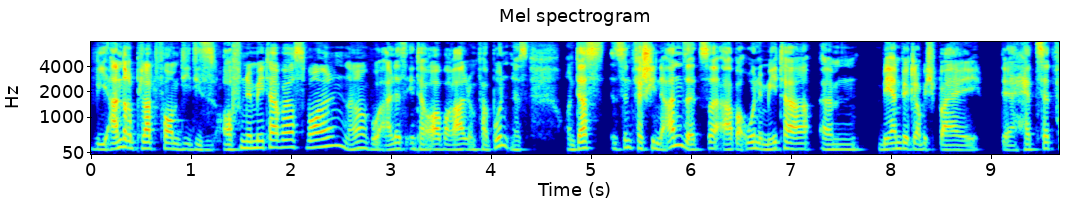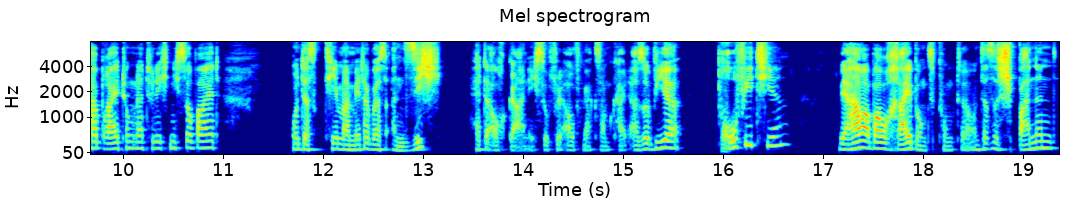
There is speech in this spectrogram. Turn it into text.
wie andere Plattformen, die dieses offene Metaverse wollen, ne, wo alles interoperal und verbunden ist. Und das sind verschiedene Ansätze, aber ohne Meta ähm, wären wir, glaube ich, bei der Headset-Verbreitung natürlich nicht so weit. Und das Thema Metaverse an sich hätte auch gar nicht so viel Aufmerksamkeit. Also wir profitieren, wir haben aber auch Reibungspunkte. Und das ist spannend,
